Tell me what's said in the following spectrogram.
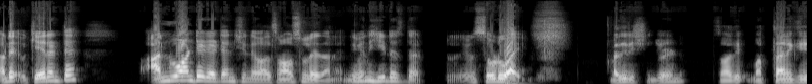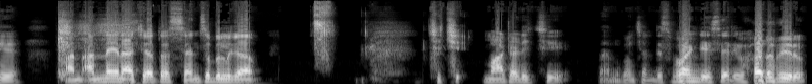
అంటే కేర్ అంటే అన్వాంటెడ్ అటెన్షన్ ఇవ్వాల్సిన అవసరం లేదని. Even he does that so I అది విషయం. చూడండి. సో అది మొత్తానికి అన్- అన్నయ్య నా చేత సెన్సిబుల్గా చిచ్చి మాట్లాడిచ్చి నన్ను కొంచెం డిసప్పాయింట్ చేశారు ఇవాళ మీరు.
